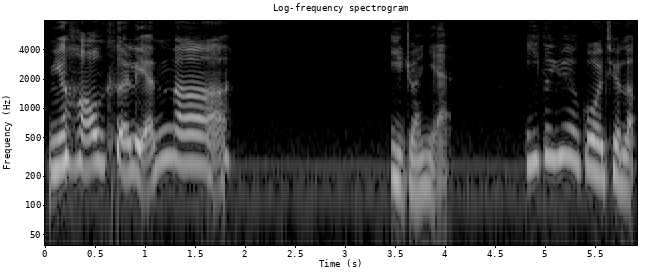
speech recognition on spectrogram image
你好可怜呐！”一转眼，一个月过去了。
